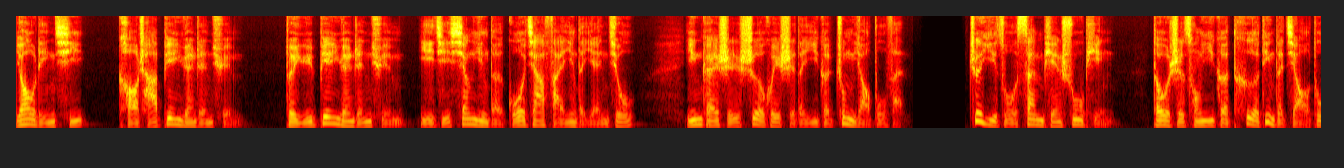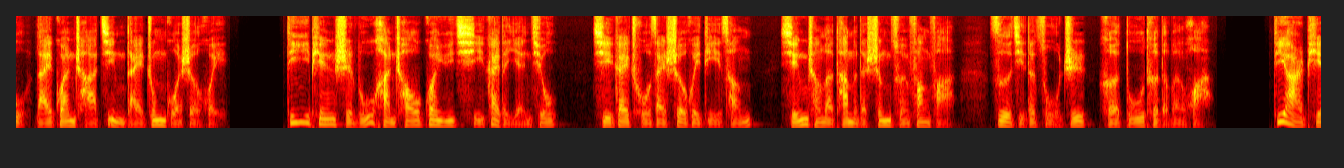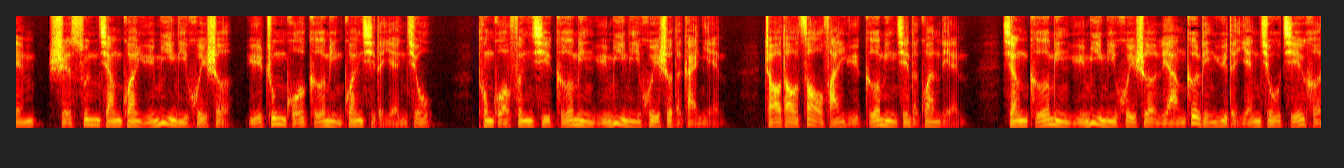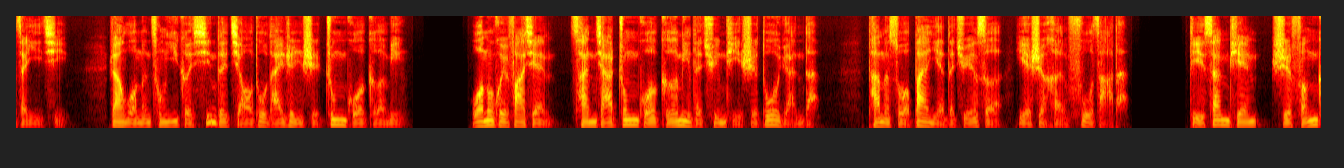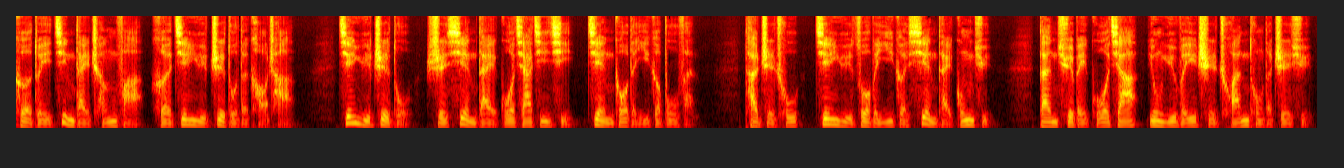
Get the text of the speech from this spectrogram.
幺零七考察边缘人群，对于边缘人群以及相应的国家反应的研究，应该是社会史的一个重要部分。这一组三篇书评都是从一个特定的角度来观察近代中国社会。第一篇是卢汉超关于乞丐的研究，乞丐处在社会底层，形成了他们的生存方法、自己的组织和独特的文化。第二篇是孙江关于秘密会社与中国革命关系的研究，通过分析革命与秘密会社的概念，找到造反与革命间的关联，将革命与秘密会社两个领域的研究结合在一起，让我们从一个新的角度来认识中国革命。我们会发现，参加中国革命的群体是多元的，他们所扮演的角色也是很复杂的。第三篇是冯克对近代惩罚和监狱制度的考察。监狱制度是现代国家机器建构的一个部分。他指出，监狱作为一个现代工具，但却被国家用于维持传统的秩序。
